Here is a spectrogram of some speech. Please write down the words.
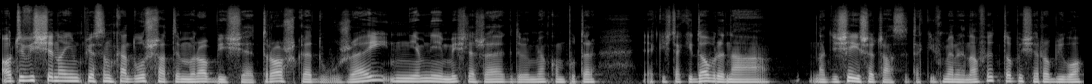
Oczywiście no im piosenka dłuższa, tym robi się troszkę dłużej. Niemniej myślę, że gdybym miał komputer jakiś taki dobry na, na dzisiejsze czasy, taki w miarę nowy, to by się robiło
